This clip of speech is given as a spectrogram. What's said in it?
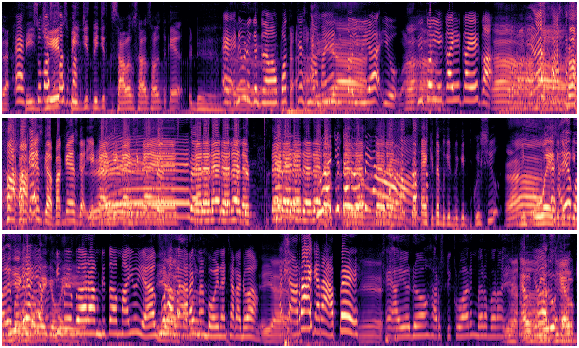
Gila. Eh, Pijit, sumpah, sumpah, sumpah. pijit, pijit ke salon, salon, salon itu kayak udah. Eh, ini udah ganti nama podcast namanya Iya. Dito Yuya yuk. Wah. Dito YK YK YK. Ah. Pakai S gak? Pakai S gak? Eh. Dua juta rupiah. Eh, kita bikin-bikin kuis yuk. Giveaway kita ayo, bikin boleh, boleh. Giveaway, ya, giveaway. giveaway barang Dito sama Ayu ya. Gue sama Tara cuma bawain acara doang. Acara acara apa? Eh ayo dong harus dikeluarin barang-barang. LP lu LP,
